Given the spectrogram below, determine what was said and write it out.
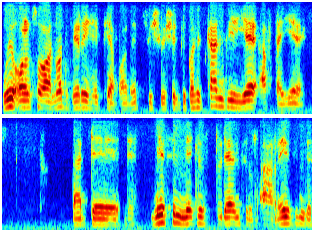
we also are not very happy about that situation because it can't be year after year that uh, the missing middle students are raising the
